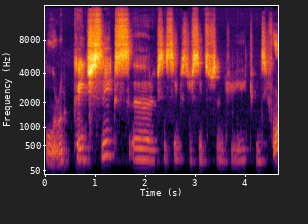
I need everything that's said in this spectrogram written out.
Oh rook h6 uh rook c6 g6 and g8 queen c4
